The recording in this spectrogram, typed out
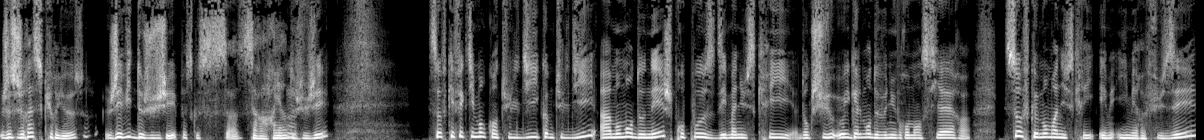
je, reste curieuse, j'évite de juger parce que ça sert à rien de mm. juger. Sauf qu'effectivement, quand tu le dis, comme tu le dis, à un moment donné, je propose des manuscrits. Donc, je suis également devenue romancière. Sauf que mon manuscrit, il m'est refusé.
